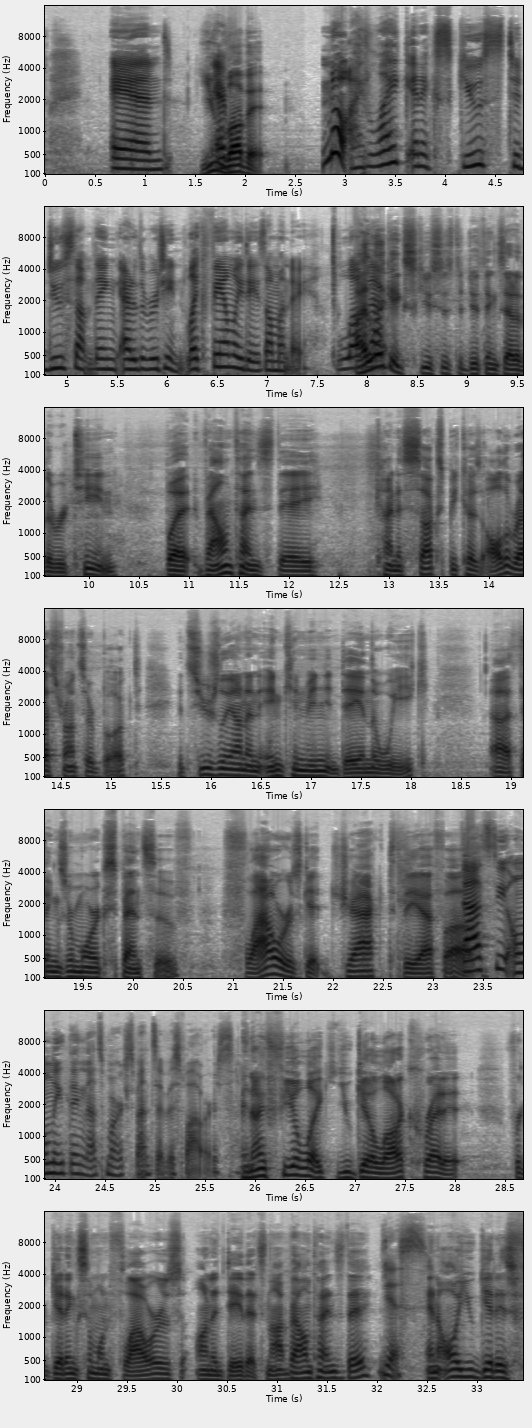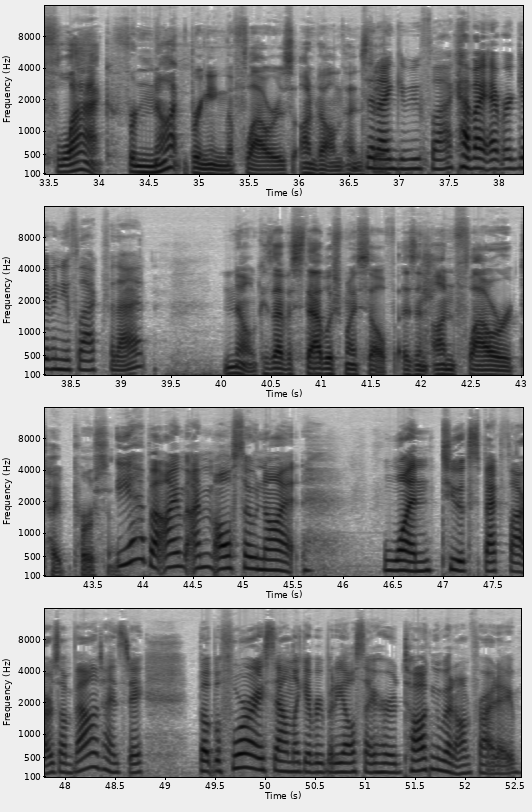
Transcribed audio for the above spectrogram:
And You Ev- love it. no, I like an excuse to do something out of the routine, like family days on Monday. Love I that. like excuses to do things out of the routine, but Valentine's Day kind of sucks because all the restaurants are booked. It's usually on an inconvenient day in the week. Uh, things are more expensive. Flowers get jacked the f up. That's the only thing that's more expensive is flowers. and I feel like you get a lot of credit for getting someone flowers on a day that's not Valentine's Day. Yes. And all you get is flack for not bringing the flowers on Valentine's Did Day. Did I give you flack? Have I ever given you flack for that? No, because I've established myself as an unflower type person. Yeah, but I'm I'm also not one to expect flowers on Valentine's Day. But before I sound like everybody else I heard talking about on Friday,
